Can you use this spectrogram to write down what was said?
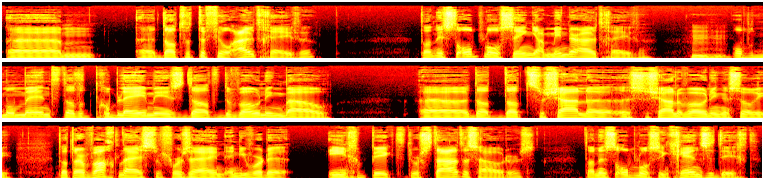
ehm, eh, dat we te veel uitgeven, dan is de oplossing ja, minder uitgeven. Mhm. Op het moment dat het probleem is dat de woningbouw, eh, dat, dat sociale, eh, sociale woningen, sorry, dat er wachtlijsten voor zijn en die worden ingepikt door statushouders, dan is de oplossing grenzen dicht.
